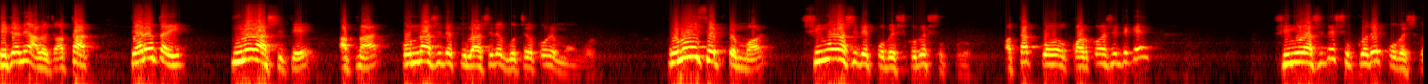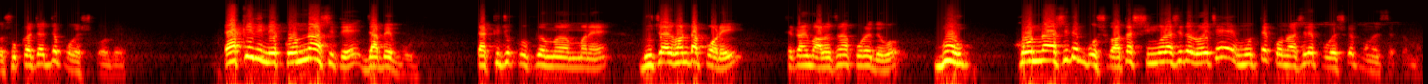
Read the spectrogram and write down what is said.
সেটা নিয়ে আলোচনা। অর্থাৎ তেরো তারিখ তুলা রাশিতে আপনার কন্যা রাশিতে? তুলা গোচর করে মঙ্গল। পনেরোই সেপ্টেম্বর সিংহ প্রবেশ করবে শুক্র। অর্থাৎ কর্ক রাশি থেকে সিংহ শুক্রদেব প্রবেশ করবে শুক্রাচার্য প্রবেশ করবে। একই দিনে কন্যা যাবে বুধ। তার কিছু মানে দু চার ঘণ্টা পরেই সেটা আমি আলোচনা করে দেব। বুধ কন্যা রাশিতে অর্থাৎ সিংহ রাশিতে রয়েছে, এই মুহূর্তে কন্যা রাশিতে প্রবেশ করে পনেরোই সেপ্টেম্বর।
